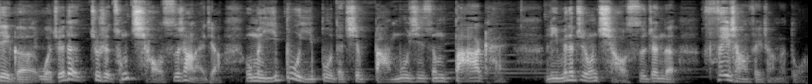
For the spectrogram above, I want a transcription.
这个我觉得就是从巧思上来讲，我们一步一步的去把木西森扒开，里面的这种巧思真的非常非常的多。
